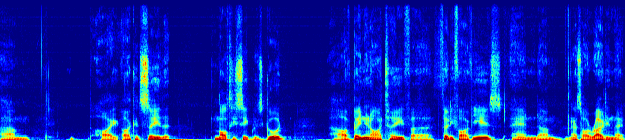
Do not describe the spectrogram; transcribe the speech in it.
Um, I I could see that multi sig was good. Uh, I've been in IT for 35 years, and um, as I wrote in that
